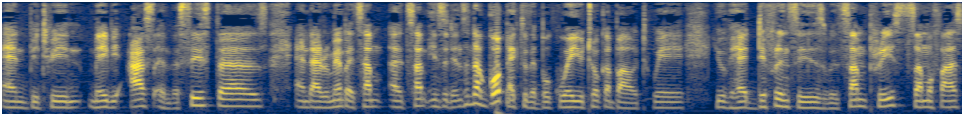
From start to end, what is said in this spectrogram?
and between maybe us and the sisters. And I remember at some at some incidents, and I'll go back to the book where you talk about where you've had differences with some priests, some of us,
